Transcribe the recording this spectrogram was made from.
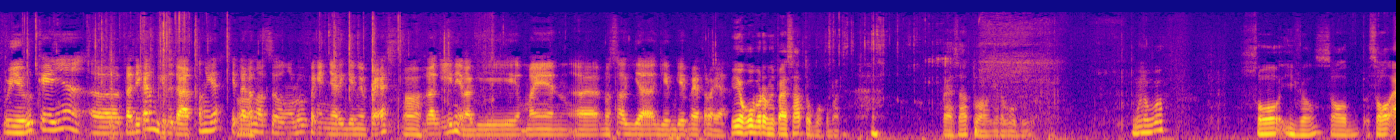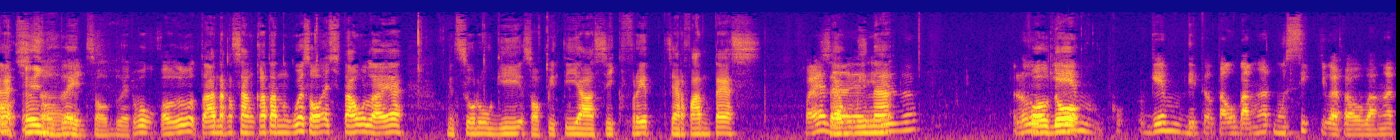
Wih, lu kayaknya eh, tadi kan begitu datang ya, kita kan Ah. langsung lu pengen nyari game PS. Ah. Lagi ini lagi main eh, nostalgia game-game retro ya. iya gue baru beli PS1 gue kemarin PS1 akhirnya gue beli apa Soul Evil Soul Soul Oh, Edge, Edge. Soul Blade, Soul Blade. Wow, kalau lu anak sangkatan gue Soul Edge tahu lah ya. Mitsurugi, Sofitia, Siegfried, Cervantes. Pokoknya Saya dari Mina. itu, lu Voldo. game game detail tahu banget, musik juga tahu banget.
